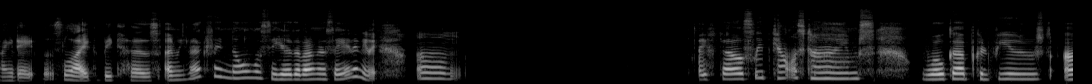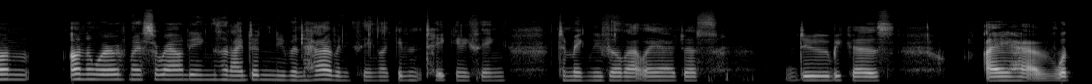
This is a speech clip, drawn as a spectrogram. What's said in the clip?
my date was like because, I mean, actually, no one wants to hear that, but I'm gonna say it anyway. Um, I fell asleep countless times, woke up confused, un unaware of my surroundings, and I didn't even have anything. Like, it didn't take anything to make me feel that way. I just do because I have what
